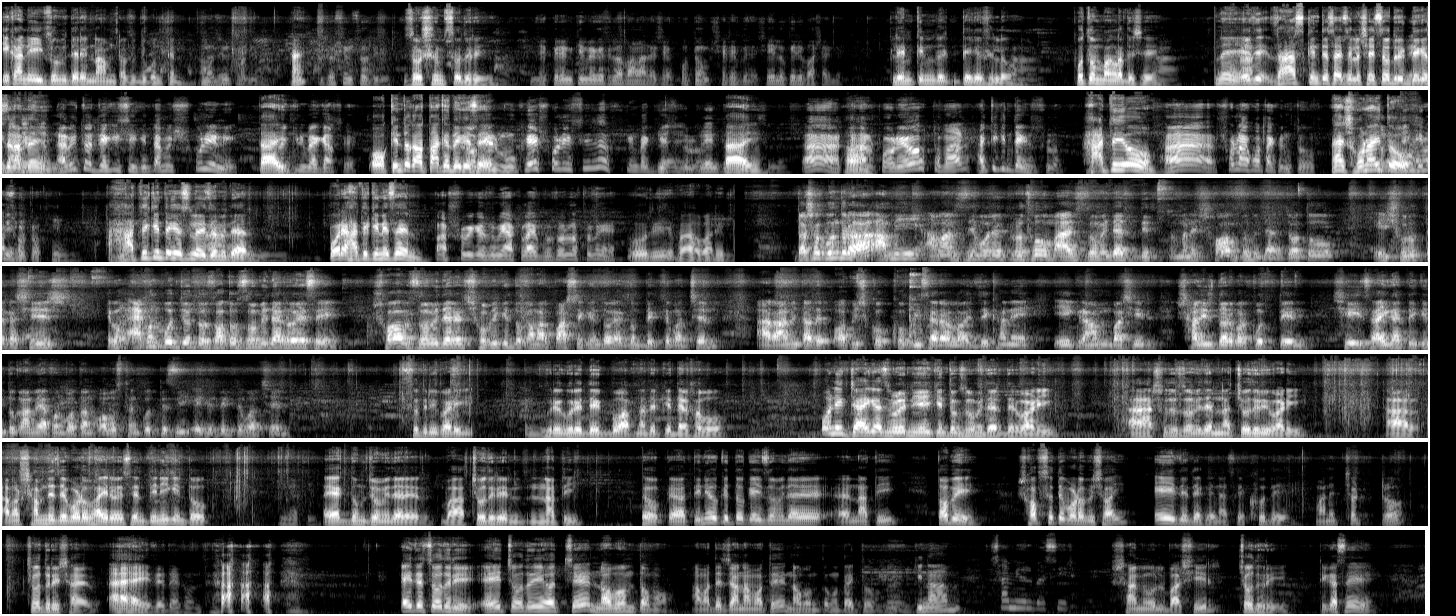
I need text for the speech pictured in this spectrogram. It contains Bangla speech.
এখানে এই জমিদারের নামটা যদি বলতেন আমাদের। হ্যাঁ? জসিম চৌধুরী। জসিম চৌধুরী। হ্যাঁ, যে প্লেন কিনে গেছিল বাংলাদেশে প্রথম সেটা সেই লোকেরই বাসায় প্লেন কিনতে গেছিল? হ্যাঁ। প্রথম বাংলাদেশে? হ্যাঁ। আপনি এই যে জাহাজ কিনতে চাইছিল সেই চৌধুরী দেখেছেন আপনি? আমি তো দেখেছি কিন্তু আমি শুনিনি। তাই? কিনবা গেছে। ও কিন্তু তাকে দেখেছেন? মুখে শুনেছি যে কিনবা গেছিল। তাই? হ্যাঁ তারপরেও তোমার হাতি কিনতে গেছিল। হাতিও? হ্যাঁ শোনা কথা কিন্তু। হ্যাঁ শোনাই তো। ছোট। হাতি কিনতে গেছিল এই জমিদার। পরে হাতি কিনেছেন? পাঁচশো বিঘা জমি একলাই বুঝল না তুমি ওরে বাবা রে। দর্শক বন্ধুরা আমি আমার জীবনে প্রথম আজ জমিদারদের মানে সব জমিদার যত এই শুরুর থেকে শেষ এবং এখন পর্যন্ত যত জমিদার রয়েছে সব জমিদারের ছবি কিন্তু আমার পাশে কিন্তু একদম দেখতে পাচ্ছেন। আর আমি তাদের অফিস কক্ষ বিচারালয় যেখানে এই গ্রামবাসীর সালিশ দরবার করতেন সেই জায়গাতেই কিন্তু আমি এখন বর্তমান অবস্থান করতেছি। এই যে দেখতে পাচ্ছেন চৌধুরী বাড়ি ঘুরে ঘুরে দেখব আপনাদেরকে দেখাবো। অনেক জায়গা জুড়ে নিয়েই কিন্তু জমিদারদের বাড়ি আর শুধু জমিদার না চৌধুরী বাড়ি। আর আমার সামনে যে বড় ভাই রয়েছেন তিনি কিন্তু একদম জমিদারের বা চৌধুরীর নাতি। তিনিও কিন্তু এই জমিদারের নাতি। তবে সবচেয়ে বড় বিষয় এই যে দেখেন আজকে খুদে মানে ছোট্ট চৌধুরী সাহেব। এই যে দেখুন। এই যে চৌধুরী এই চৌধুরী হচ্ছে নবমতম। আমাদের জানা মতে নবমতম তাই তো? কি নাম? সামিউল বাসির। শামিউল বাসির চৌধুরী ঠিক আছে?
